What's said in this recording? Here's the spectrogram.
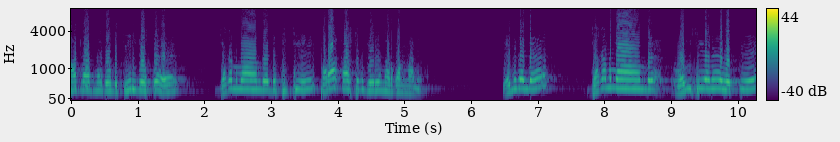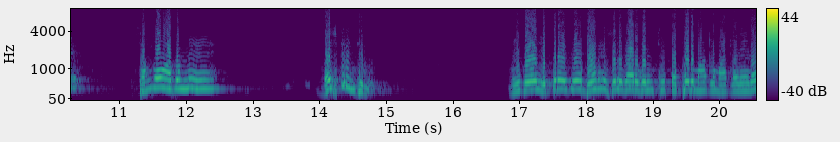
మాట్లాడినటువంటి తీరు చూస్తే జగన్మోహన్ రెడ్డి పిచ్చి పరాకాష్ఠకు చేరింది అనుకుంటున్నాను నేను. ఎందుకంటే జగన్మోహన్ వంశీ అనే వ్యక్తి సంఘం అతన్ని బహిష్కరించింది మీకు ఎప్పుడైతే భువనేశ్వరి గారి గురించి తప్పుడు మాటలు మాట్లాడాడో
